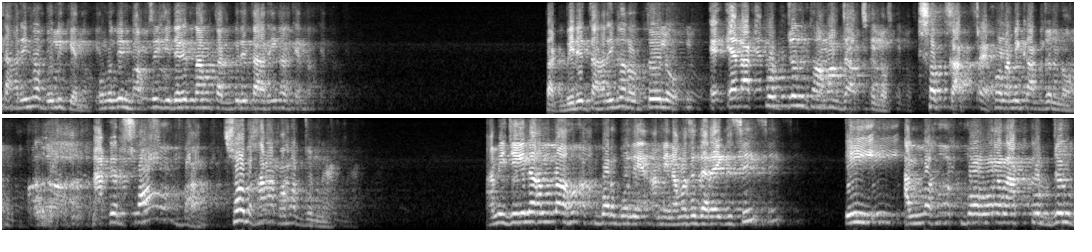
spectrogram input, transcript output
তাহরিমা বলি কেন? কোনোদিন ভাবছি যে এটার নাম তাকবীর তাহরিমা কেন? তাকবীরে তাহরিমার অর্থ হলো এর আগ পর্যন্ত আমার যা ছিল সব কাজ। এখন আমি কার জন্য? আগের সব বাদ, সব হারাম আমার জন্য। আমি যেই না আল্লাহ আকবর বলে আমি নামাজে দাঁড়ায় গেছি এই আল্লাহ আকবর বলার আগ পর্যন্ত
